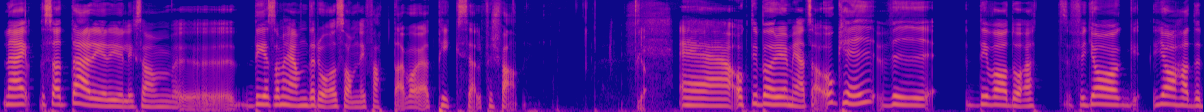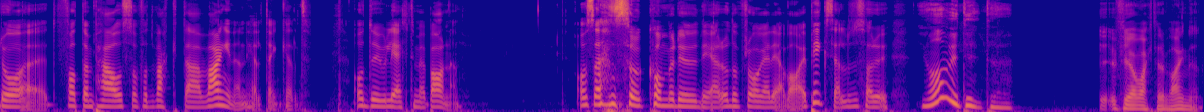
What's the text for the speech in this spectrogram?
Nej, så att där är det ju liksom, eh, det som hände då som ni fattar var ju att Pixel försvann. Ja. Eh, och det började med att okej, vi, det var då att, för jag, jag hade då fått en paus och fått vakta vagnen helt enkelt. Och du lekte med barnen. Och sen så kommer du ner och då frågade jag vad är Pixel? Och då sa du jag vet inte. För jag vaktade vagnen.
